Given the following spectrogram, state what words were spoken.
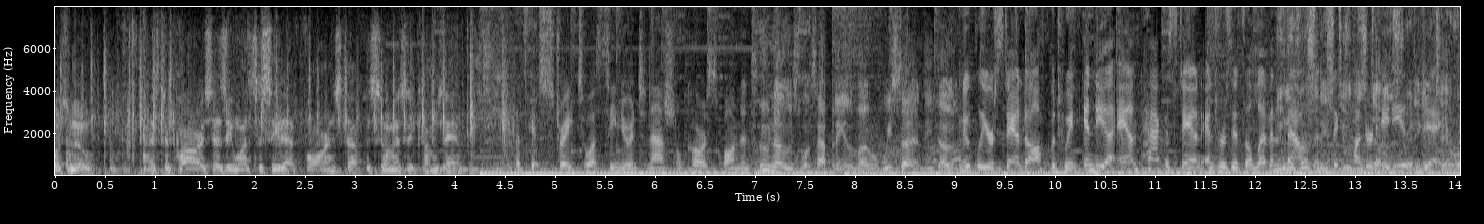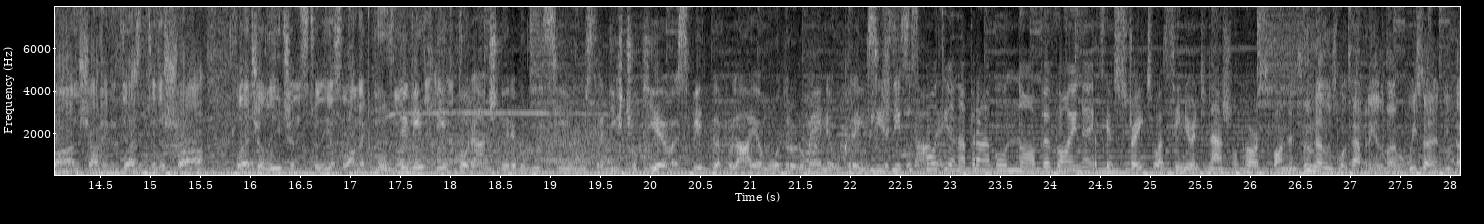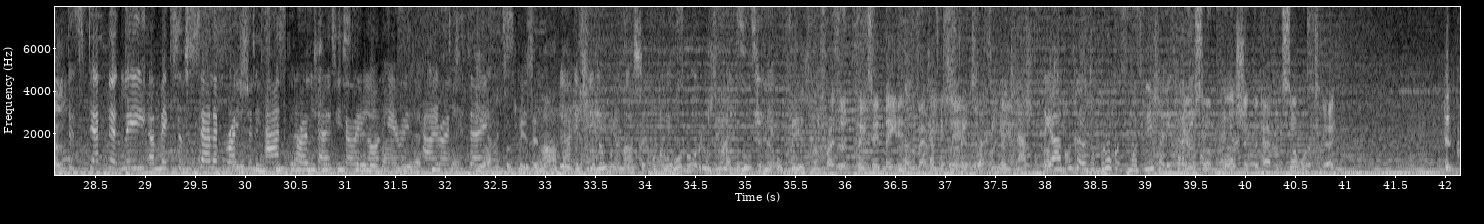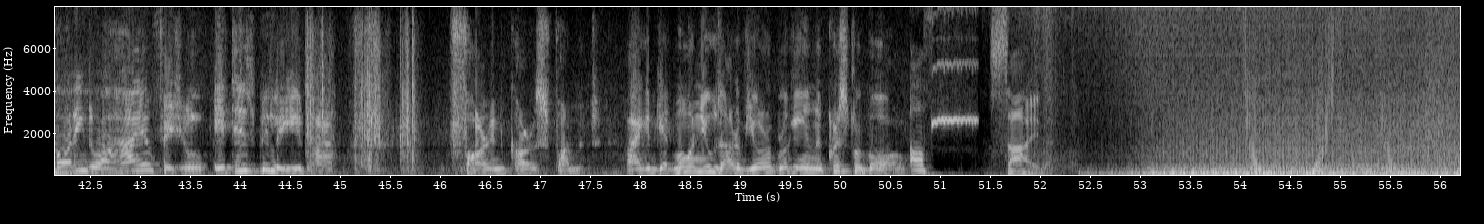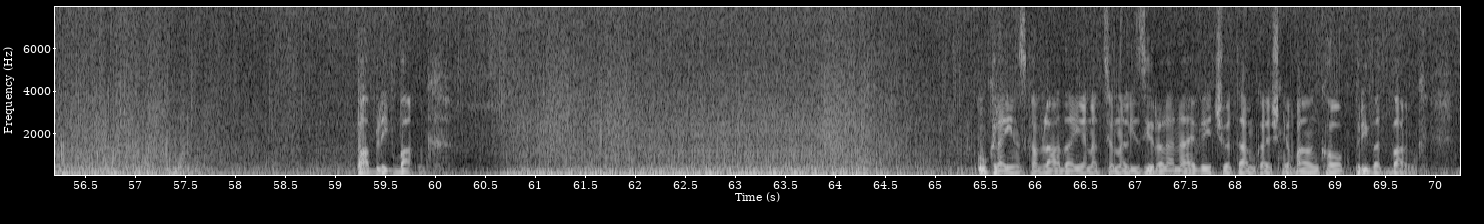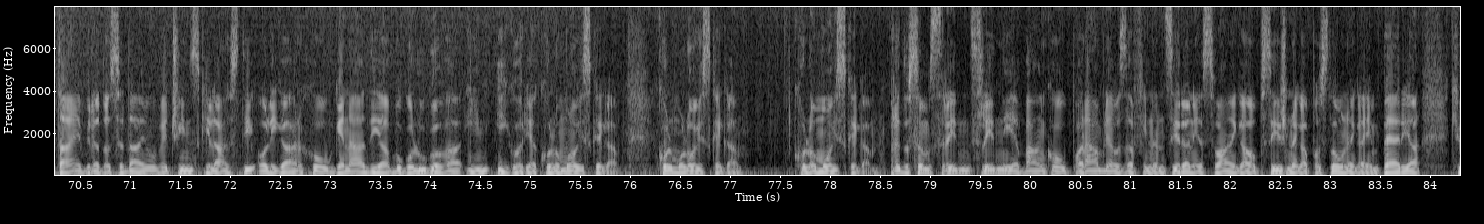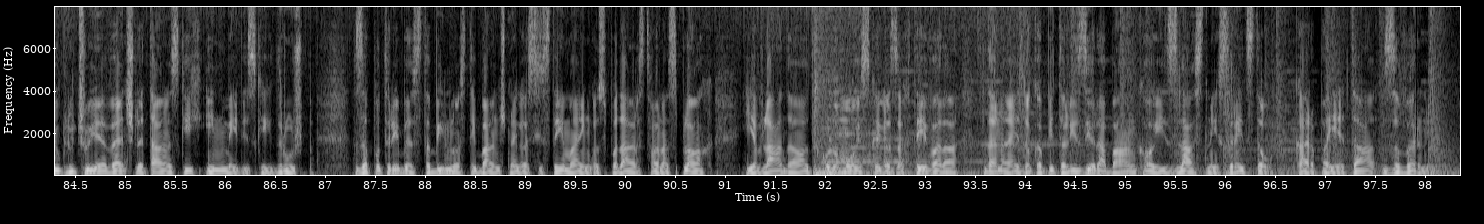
What's new? Mr. Power says he wants to see that foreign stuff as soon as it comes in. Let's get straight to our senior international correspondent. Who knows what's happening at the moment? We certainly don't. Nuclear standoff between India and Pakistan enters its 11,680th in day. Tehran shouting death to the Shah, pledge allegiance to the Islamic movement. Devet let po oranžni revoluciji v središču Kijeva spet plapolajo modro-rumene ukrajinske Bližnji vzhod je na pragu nove vojne. Let's get straight to our senior international correspondent. Who knows what's happening at the moment? We certainly don't. It's definitely a mix of celebration Palestinski and skrajneži protest going izstreljevali rakete. today. Zveze NATO je Slovenija nase odgovorno prevzela določene obveznosti. President Putin made it very Let's get straight to our senior clear. international Ja, tukaj v Tobruku smo slišali kar Here's some bullshit that happened somewhere today. According to a high official, it is believed a foreign correspondent. I could get more news out of Europe looking in a crystal ball. Off side. Public Bank. Ukrajinska vlada je nacionalizirala največjo tamkajšnjo banko, Privatbank. Ta je bila dosedaj v večinski lasti oligarhov Genadija Bogolugova in Igorja Kolomojskega. Kolmolojskega. Kolomojskega. Predvsem slednji je banko uporabljal za financiranje svojega obsežnega poslovnega imperija, ki vključuje več letalskih in medijskih družb. Za potrebe stabilnosti bančnega sistema in gospodarstva nasploh je vlada od Kolomojskega zahtevala, da naj dokapitalizira banko iz lastnih sredstev, kar pa je ta zavrnil.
